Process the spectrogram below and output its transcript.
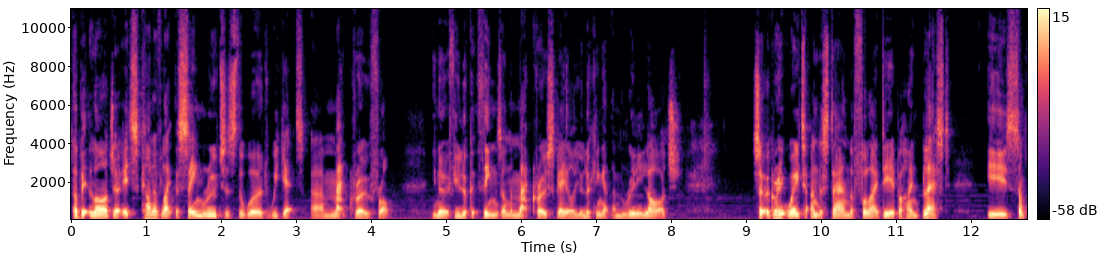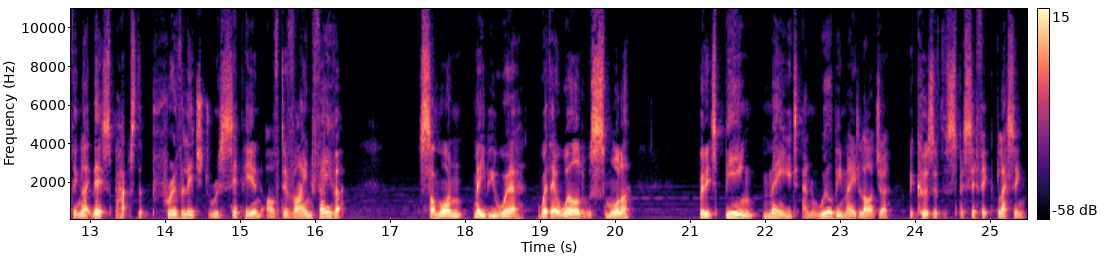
a bit larger. It's kind of like the same root as the word we get uh, macro from. You know, if you look at things on the macro scale, you're looking at them really large. So, a great way to understand the full idea behind blessed is something like this perhaps the privileged recipient of divine favor. Someone maybe where, where their world was smaller, but it's being made and will be made larger because of the specific blessing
